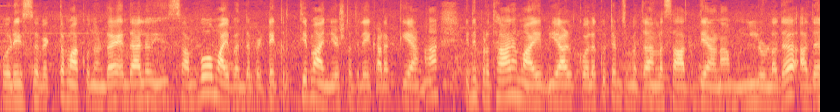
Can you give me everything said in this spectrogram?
പോലീസ് വ്യക്തമാക്കുന്നുണ്ട്. എന്തായാലും ഈ സംഭവവുമായി ബന്ധപ്പെട്ട് കൃത്യമായ അന്വേഷണത്തിലേക്ക് അടക്കുകയാണ് ഇനി പ്രധാനമായും ഇയാൾ കൊലക്കുറ്റം ചുമത്താനുള്ള സാധ്യതയാണ് മുന്നിലുള്ളത്. അത്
